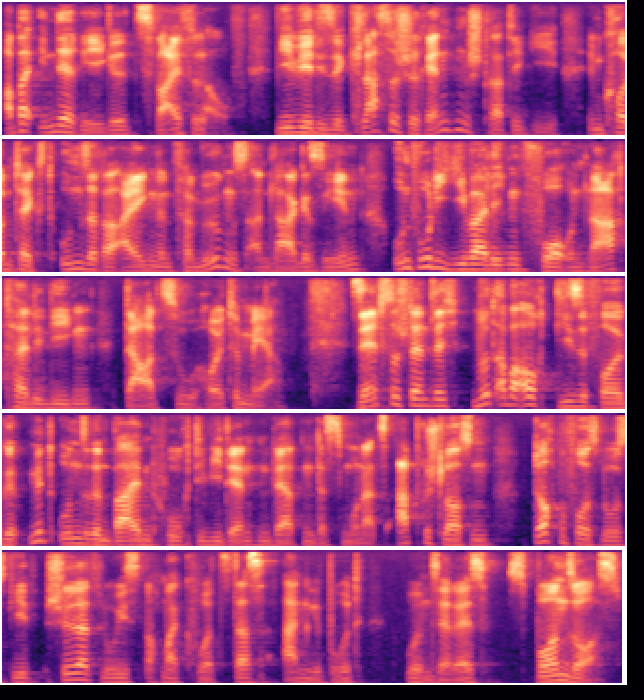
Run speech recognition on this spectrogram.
aber in der Regel Zweifel auf. Wie wir diese klassische Rentenstrategie im Kontext unserer eigenen Vermögensanlage sehen und wo die jeweiligen Vor- und Nachteile liegen, dazu heute mehr. Selbstverständlich wird aber auch diese Folge mit unseren beiden Hochdividendenwerten des Monats abgeschlossen. Doch bevor es losgeht, schildert Luis nochmal kurz das Angebot unseres Sponsors.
